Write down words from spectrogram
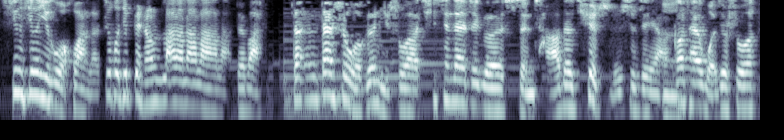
星星也给我换了，最后就变成啦啦啦啦了，对吧？但但是我跟你说啊，现在这个审查的确实是这样。刚才我就说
